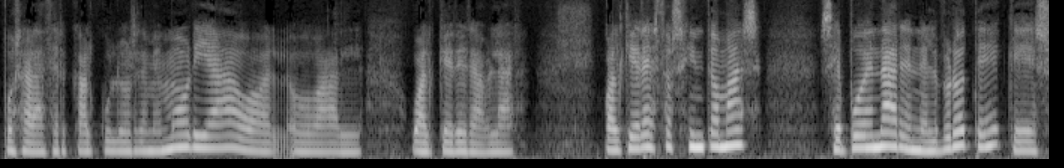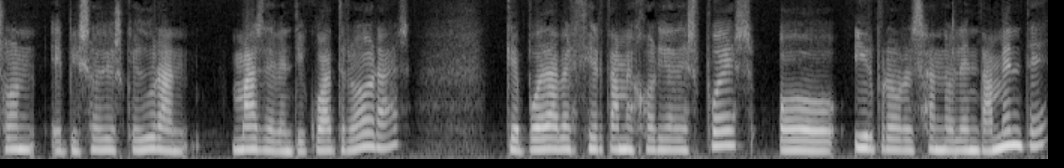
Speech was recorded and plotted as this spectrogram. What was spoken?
pues al hacer cálculos de memoria o al, o al, o al querer hablar. Cualquiera de estos síntomas se pueden dar en el brote, que son episodios que duran más de 24 horas, que puede haber cierta mejoría después o ir progresando lentamente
